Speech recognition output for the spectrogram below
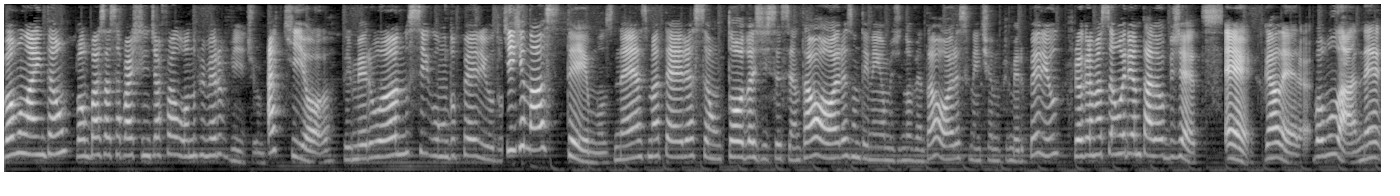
Vamos lá então, vamos passar essa parte que a gente já falou no primeiro vídeo. Aqui, ó, primeiro ano, segundo período. O que, que nós temos, né? As matérias são todas de 60 horas, não tem nenhuma de 90 horas, que nem tinha no primeiro período. Programação orientada a objetos. É, galera, vamos lá, né?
